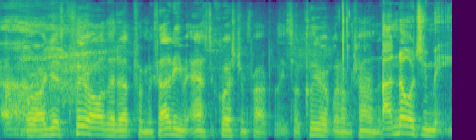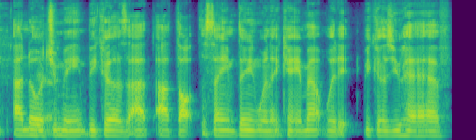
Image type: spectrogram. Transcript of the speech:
or i guess clear all that up for me 'cause i didn't even ask the question properly so clear up what i'm trying to I say. know what you mean. I know what you mean because I, I thought the same thing when they came out with it because you have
